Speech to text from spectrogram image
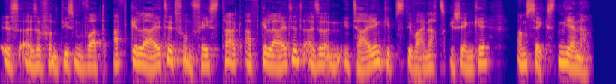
ist also von diesem Wort abgeleitet, vom Festtag abgeleitet. Also in Italien gibt es die Weihnachtsgeschenke am 6. Jänner.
